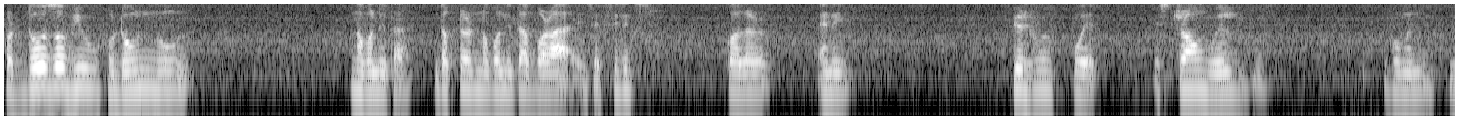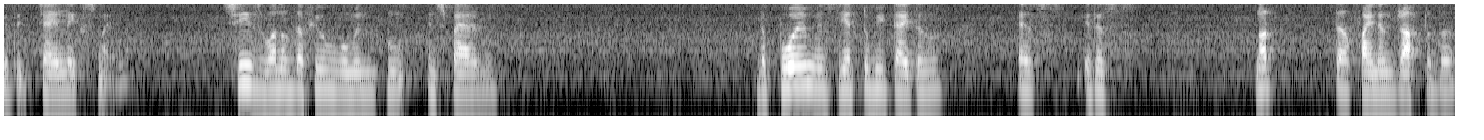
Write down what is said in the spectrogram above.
For those of you who don't know Navanita, Dr. Navanita Bora is a physics scholar and a beautiful poet a strong willed woman with a childlike smile. She is one of the few women who inspire me. The poem is yet to be titled as it is not the final draft of the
